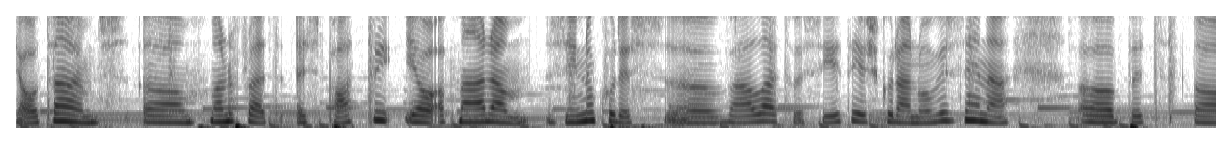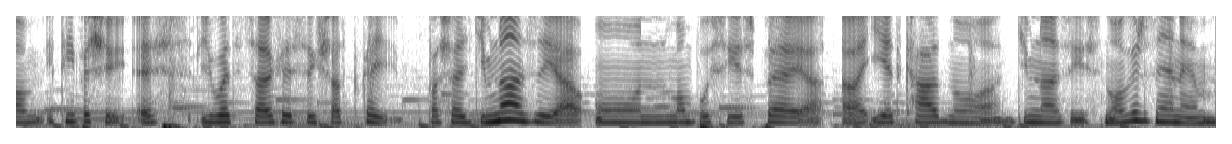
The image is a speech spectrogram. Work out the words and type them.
jautājums. Uh, manuprāt, es pati jau apmēram zinu, kur es uh, vēlētos iet tieši kurā novirzienā. Uh, bet um, it īpaši es ļoti ceru, ka es tikšu atpakaļ pašā gimnājā un man būs iespēja uh, iet kādu no gimnāzijas novirzieniem.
